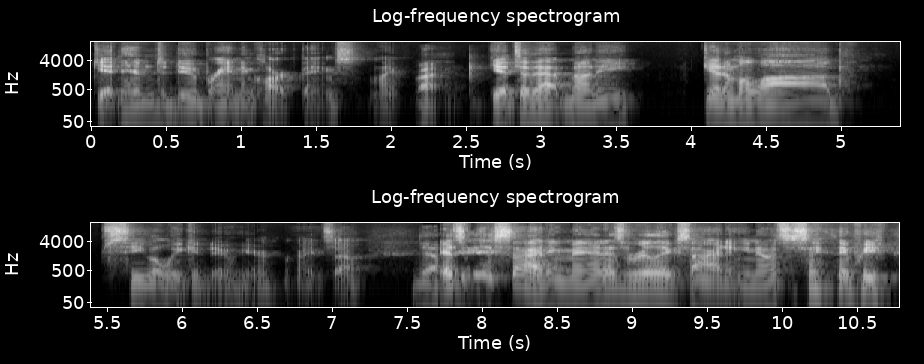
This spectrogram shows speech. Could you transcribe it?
get him to do Brandon Clarke things, like right, get to that bunny, get him a lob, see what we can do here, right? So yeah, it's exciting, man. It's really exciting. You know, it's the same thing we've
